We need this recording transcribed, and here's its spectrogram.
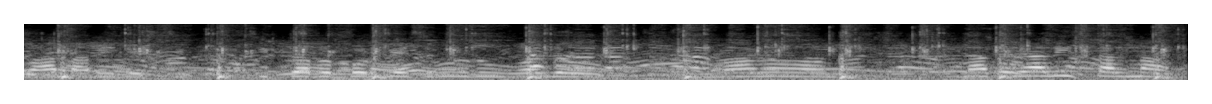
Mamma mia, che si proprio borghese pure tu, allora. Ma no, materialista al massimo.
